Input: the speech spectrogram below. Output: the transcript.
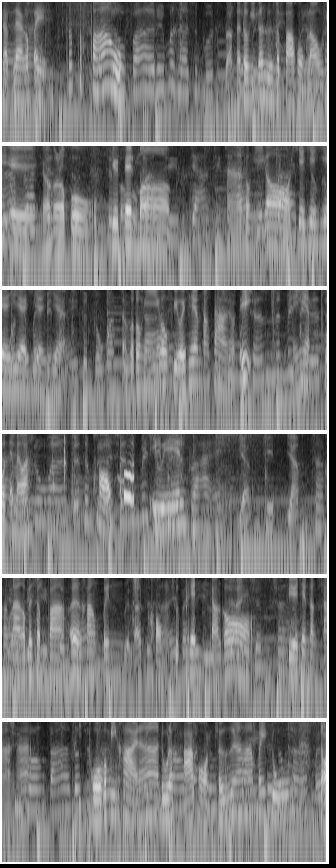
แบบแรกก็ไปสสปาวแล้วตรงนี้ก็คือสปาของเรานี่เองเนอะกระปูยืดเต้นมากอ่าตรงนี้ก็เฮียเฮียเฮียเฮียเฮียเฮียแล้วก็ตรงนี้ก็ฟิวไอเทมต่างๆเอ้ยไอเนี่ยกดได้ไหมวะของกดอีเวนต์ ข้างล่างก็เป็นสปา เออข้างเป็นของชุดเพชรแล้วก็ฟิวไอเทมต่างๆนะฮะผิดโพก็มีขายนะ ดูราคาก่อนซื้อนะฮะ ไม่ดูจอ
